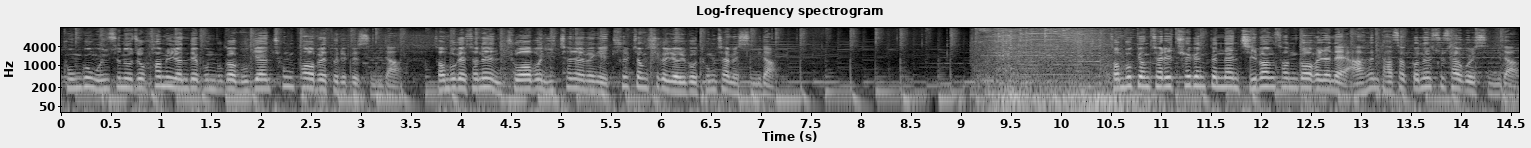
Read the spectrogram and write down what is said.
공공운수노조 화물연대 본부가 무기한 총파업에 돌입했습니다. 전북에서는 조합원 2천여 명이 출정식을 열고 동참했습니다. 전북경찰이 최근 끝난 지방선거와 관련해 95건을 수사하고 있습니다.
